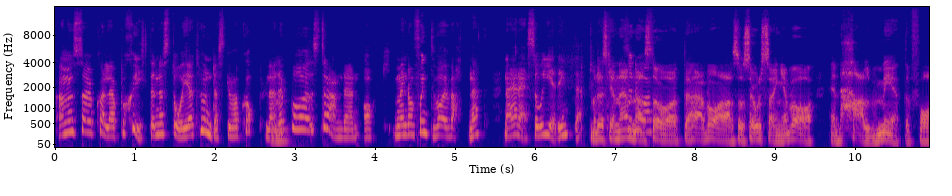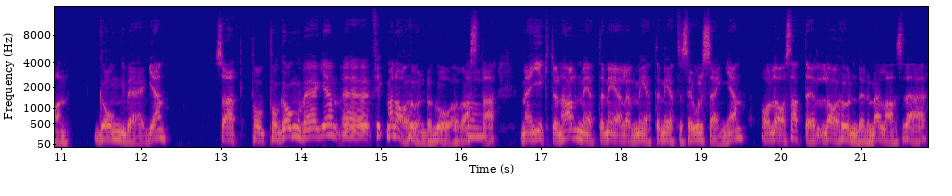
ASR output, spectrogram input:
Ja men så kollar jag på skylten. Det står ju att hundar ska vara kopplade på stranden och men de får inte vara i vattnet. Nej nej så är det inte. Men det ska nämnas då att det här var alltså solsängen var en halv meter från gångvägen. Så att på, på gångvägen eh, fick man ha hund och gå och rasta. Mm. Men gick du en halv meter ner eller en meter ner till solsängen och la, satte, la hunden emellan sådär.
